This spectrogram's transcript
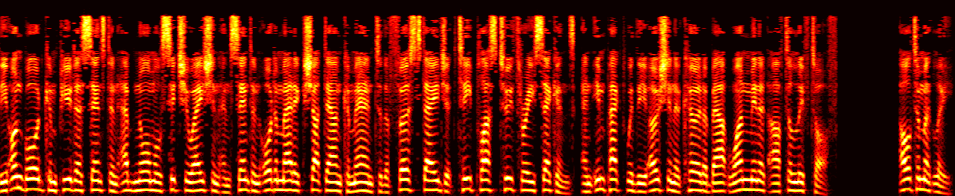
The onboard computer sensed an abnormal situation and sent an automatic shutdown command to the first stage at T plus 23 seconds, and impact with the ocean occurred about one minute after liftoff. Ultimately,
